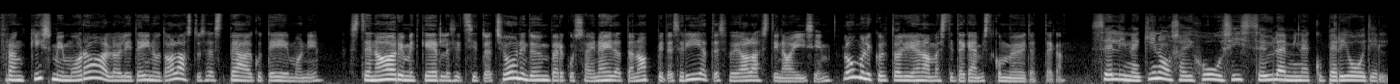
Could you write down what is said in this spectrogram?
frankismi moraal oli teinud alastusest peaaegu teemoni. Stsenaariumid keerlesid situatsioonide ümber, kus sai näidata nappides riietes või alasti naisi. loomulikult oli enamasti tegemist komöödiatega selline kino sai hoo sisse üleminekuperioodil.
